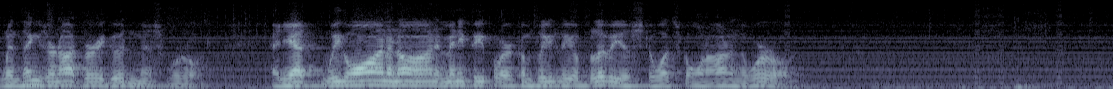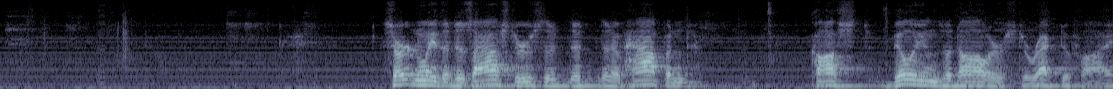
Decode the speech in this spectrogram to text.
when things are not very good in this world. And yet we go on and on, and many people are completely oblivious to what's going on in the world. Certainly, the disasters that, that, that have happened cost billions of dollars to rectify,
